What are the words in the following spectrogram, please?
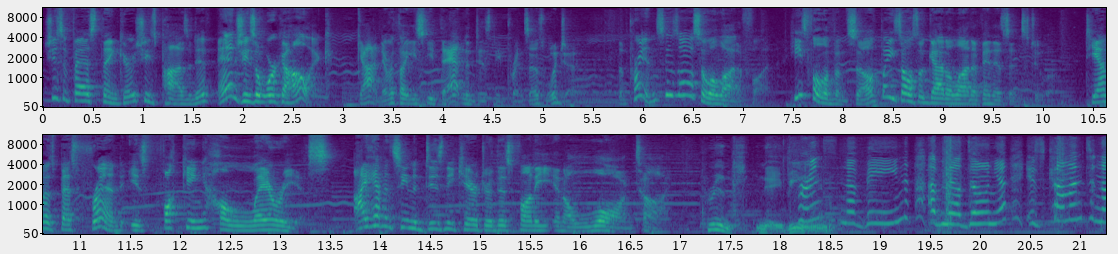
She's a fast thinker, she's positive, and she's a workaholic. God, never thought you'd see that in a Disney princess, would ya? The prince is also a lot of fun. He's full of himself, but he's also got a lot of innocence to him. Tiana's best friend is fucking hilarious. I haven't seen a Disney character this funny in a long time. Prince Naveen. Prince Naveen of Maldonia is coming to New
